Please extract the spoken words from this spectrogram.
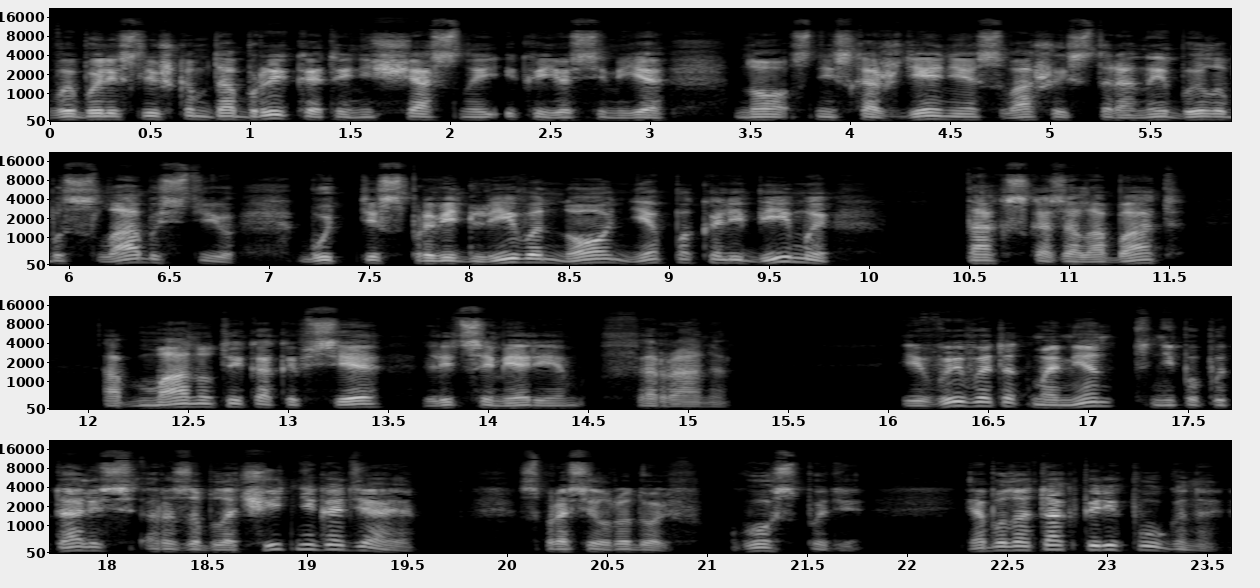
Вы были слишком добры к этой несчастной и к ее семье, но снисхождение с вашей стороны было бы слабостью. Будьте справедливы, но непоколебимы, — так сказал Аббат, обманутый, как и все, лицемерием Феррана. — И вы в этот момент не попытались разоблачить негодяя? — спросил Рудольф. — Господи! Я была так перепугана.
